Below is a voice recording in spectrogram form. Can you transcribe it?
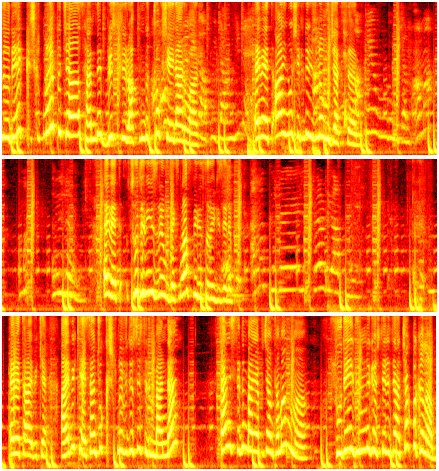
Sude'ye kışkırtma yapacağız. Hem de bir sürü aklımda çok şeyler var. Evet, aynı o şekilde yüzüne vuracaksın. Evet, Sude'nin yüzüne vuracaksın. Aferin sana güzelim. Evet Aybüke. Aybüke sen çok kışkırtma videosu istedin benden. Sen istedin ben yapacağım tamam mı? Sude'ye gününü göstereceğiz. Çak bakalım.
